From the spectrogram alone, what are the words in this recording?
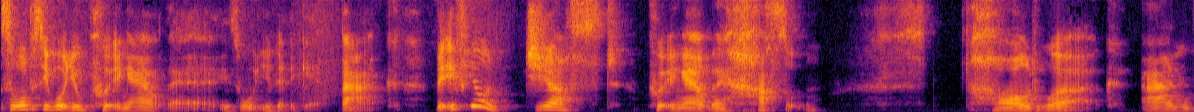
so obviously what you're putting out there is what you're going to get back. But if you're just putting out their hustle, hard work, and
